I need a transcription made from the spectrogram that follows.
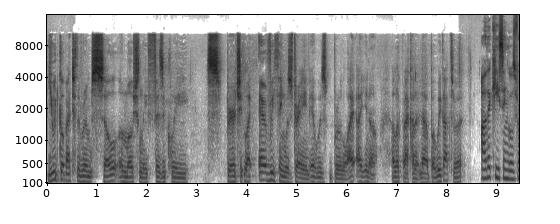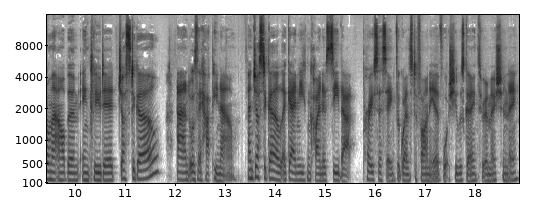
You would go back to the room so emotionally, physically, spiritually, like everything was drained. It was brutal. I, I you know, I look back on it now, but we got through it. Other key singles from that album included Just a Girl and also Happy Now. And Just a Girl, again, you can kind of see that processing for Gwen Stefani of what she was going through emotionally.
